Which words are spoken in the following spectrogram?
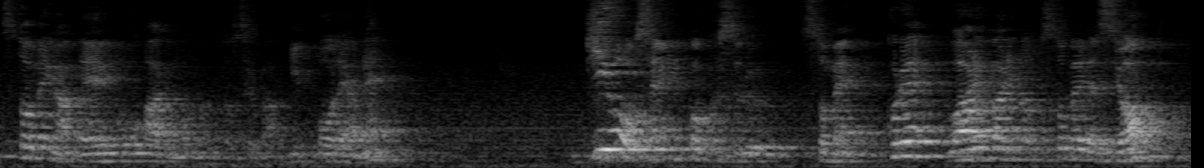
務めが栄光あるものだとすれば一方ではね。義を宣告する務め。これ我々の務めですよ。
